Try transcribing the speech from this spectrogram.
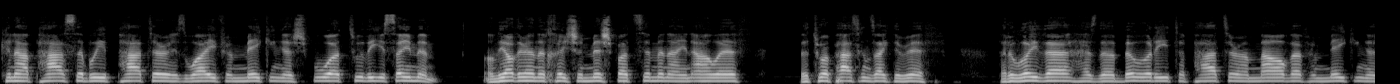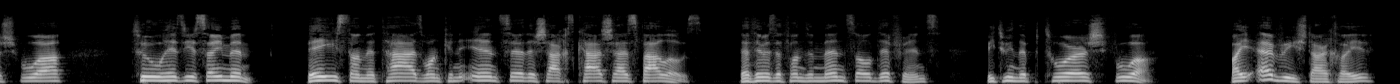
cannot possibly pater his wife from making a shvua to the Yisaimim. On the other hand, the Choshen Mishpat Simonai and Aleph, the Torah Paskins like the Rif, that a loiva has the ability to pater a malva from making a shvua to his Yisaimim. Based on the Taz, one can answer the Shach's Kasha as follows, that there is a fundamental difference between the Ptur Shvua by every Shtar Chayiv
